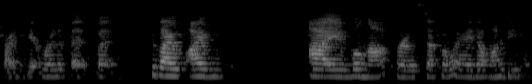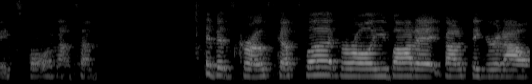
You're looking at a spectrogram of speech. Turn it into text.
try to get rid of it, but because I I'm I will not throw stuff away. I don't want to be wasteful in that sense. If it's gross, guess what, girl? You bought it. You gotta figure it out.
